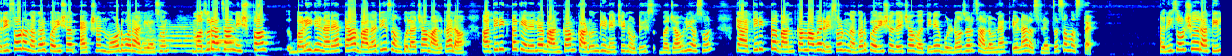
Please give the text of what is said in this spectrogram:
रिसोड नगर परिषद ॲक्शन मोडवर आली असून मजुराचा निष्पाप बळी घेणाऱ्या त्या बालाजी संकुलाच्या मालकाला अतिरिक्त केलेले बांधकाम काढून घेण्याची नोटीस बजावली असून त्या अतिरिक्त बांधकामावर रिसोड नगर परिषदेच्या वतीने बुलडोझर चालवण्यात येणार असल्याचं समजतंय. रिसोड शहरातील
